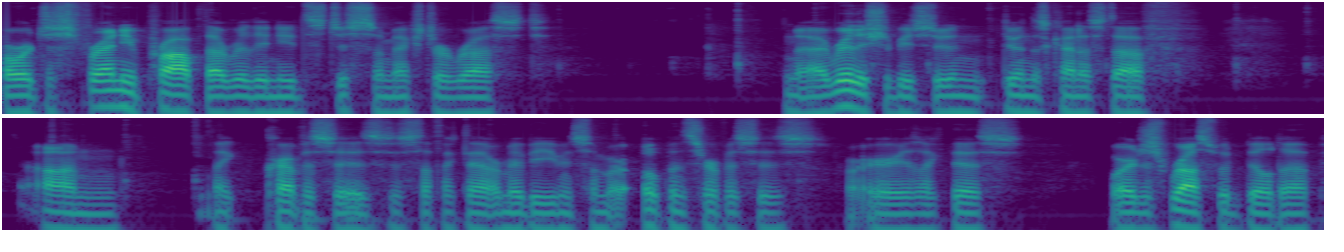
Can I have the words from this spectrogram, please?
or just for any prop that really needs just some extra rust. And I really should be doing, doing this kind of stuff on like crevices and stuff like that, or maybe even some open surfaces or areas like this, where just rust would build up.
